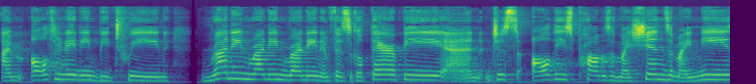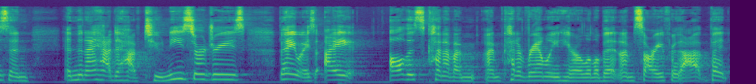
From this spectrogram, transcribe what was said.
i'm alternating between running running running and physical therapy and just all these problems with my shins and my knees and and then i had to have two knee surgeries but anyways i all this kind of i'm i'm kind of rambling here a little bit and i'm sorry for that but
